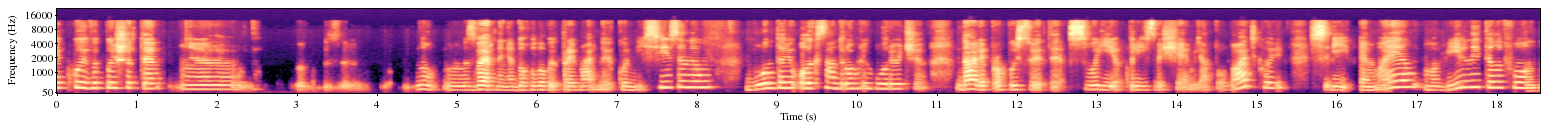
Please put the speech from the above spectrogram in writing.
якою ви пишете е, ну, звернення до голови приймальної комісії ЗНУ Бондарю Олександру Григоровичу. Далі прописуєте своє прізвище, ім'я по батькові, свій емейл, мобільний телефон,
